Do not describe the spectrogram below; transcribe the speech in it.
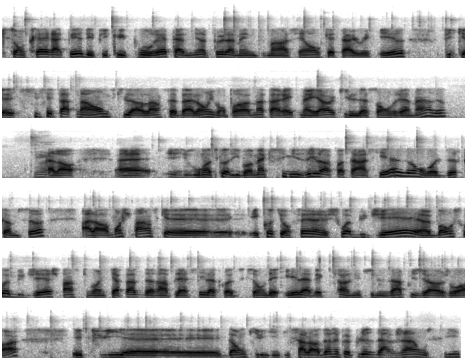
qui sont très rapides et puis qui pourraient amener un peu la même dimension que Tyreek Hill. Puis que si c'est Pat Mahomes qui leur lance le ballon, ils vont probablement paraître meilleurs qu'ils le sont vraiment. Là. Alors, euh, ou en tout cas, ils vont maximiser leur potentiel, là, on va le dire comme ça. Alors moi, je pense que, euh, écoute, ils ont fait un choix budget, un bon choix budget. Je pense qu'ils vont être capables de remplacer la production de Hill avec en utilisant plusieurs joueurs. Et puis, euh, donc, ça leur donne un peu plus d'argent aussi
